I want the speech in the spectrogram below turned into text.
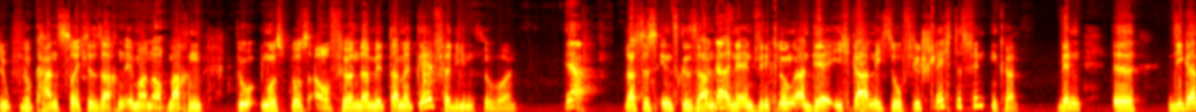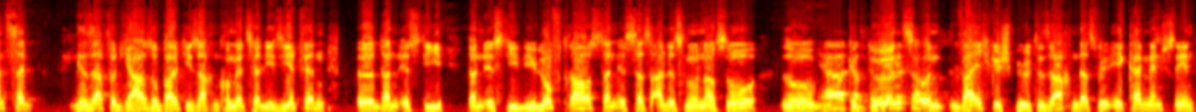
Du, du kannst solche Sachen immer noch machen. Du musst bloß aufhören, damit damit Geld verdienen zu wollen. Ja. Das ist insgesamt das eine Entwicklung, an der ich gar nicht so viel Schlechtes finden kann. Wenn äh, die ganze Zeit gesagt wird, ja, sobald die Sachen kommerzialisiert werden, äh, dann ist die, dann ist die die Luft raus, dann ist das alles nur noch so so Ja, Gedöns und weichgespülte Sachen, das will eh kein Mensch sehen.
